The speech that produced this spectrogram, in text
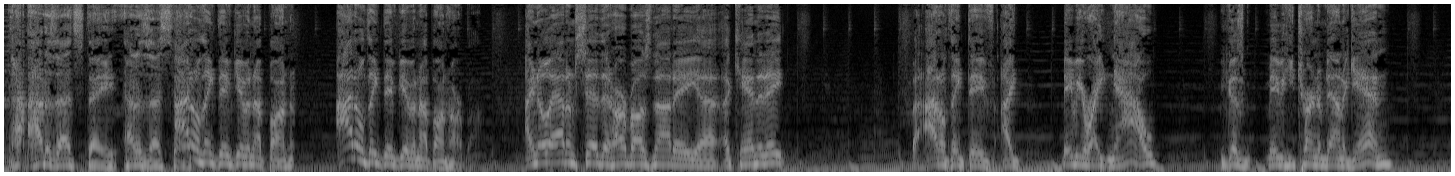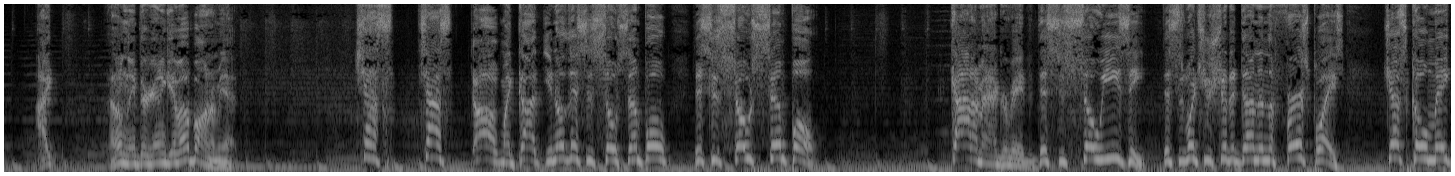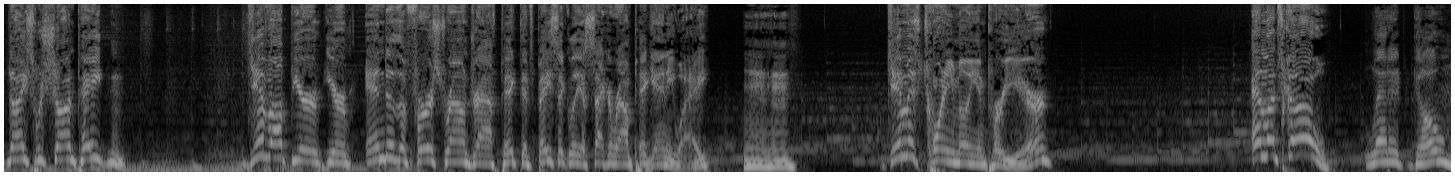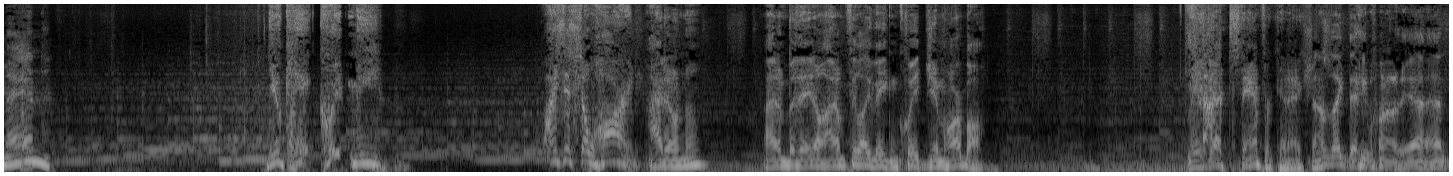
how, how does that stay? How does that stay? I don't think they've given up on. I don't think they've given up on Harbaugh. I know Adam said that Harbaugh's not a uh, a candidate, but I don't think they've. I maybe right now because maybe he turned him down again. I I don't think they're going to give up on him yet. Just just oh my god! You know this is so simple. This is so simple. God, I'm aggravated. This is so easy. This is what you should have done in the first place. Just go make nice with Sean Payton give up your your end of the first round draft pick that's basically a second round pick anyway. Mm-hmm. Give him his twenty million per year. And let's go. Let it go, man. You can't quit me. Why is this so hard? I don't know. I don't, but they don't. I don't feel like they can quit Jim Harbaugh. I mean, he's got Stanford connections. Sounds like they want, yeah. That,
